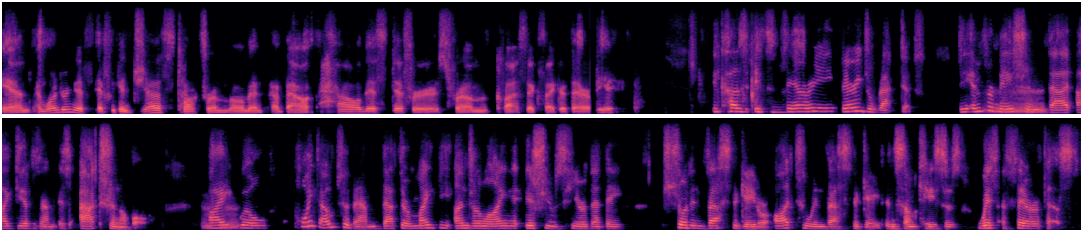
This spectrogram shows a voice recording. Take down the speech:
And i'm wondering if if we can just talk for a moment about how this differs from classic psychotherapy. Because it's very very directive the information mm. that i give them is actionable Mm-hmm. I will point out to them that there might be underlying issues here that they should investigate or ought to investigate in some cases with a therapist.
